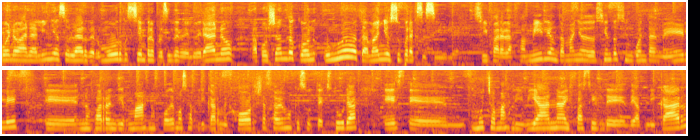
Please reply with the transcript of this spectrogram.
Bueno, Ana Línea Solar de Hermur, siempre presente en el verano, apoyando con un nuevo tamaño súper accesible. Sí, para la familia un tamaño de 250 ml eh, nos va a rendir más, nos podemos aplicar mejor. Ya sabemos que su textura es eh, mucho más liviana y fácil de, de aplicar.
